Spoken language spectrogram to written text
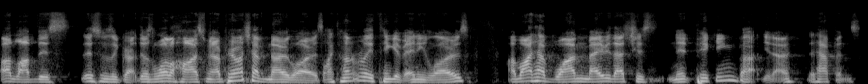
I love this. This was a great. There's a lot of highs for me. I pretty much have no lows. I can't really think of any lows. I might have one. Maybe that's just nitpicking, but you know, it happens.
